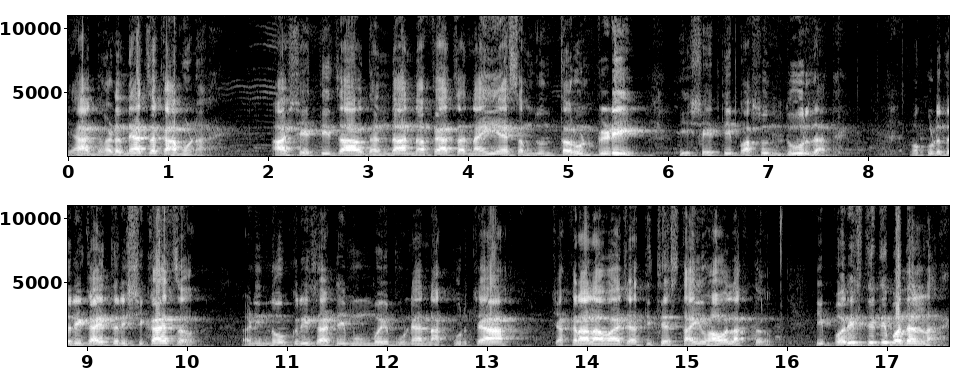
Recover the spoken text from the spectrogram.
ह्या घडण्याचं काम होणार आहे. आज शेतीचा धंदा नफ्याचा नाही आहे समजून तरुण पिढी ही शेतीपासून दूर जात आहे. मग कुठंतरी काहीतरी शिकायचं आणि नोकरीसाठी मुंबई पुण्या नागपूरच्या चक्रा लावायच्या तिथे स्थायी व्हावं लागतं. ही परिस्थिती बदलणार आहे.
